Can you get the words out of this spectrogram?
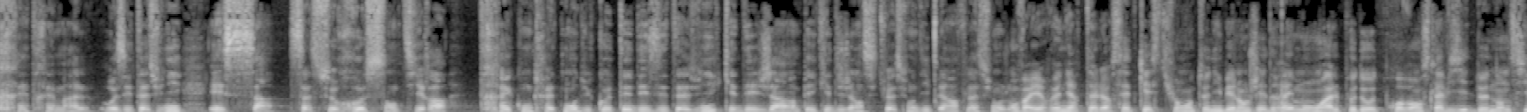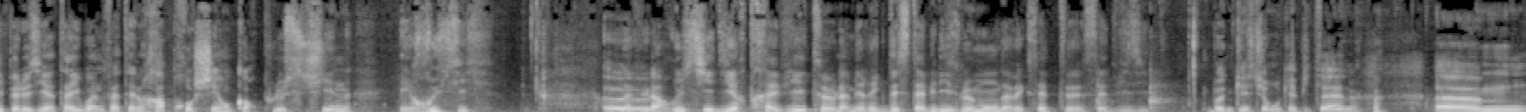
très très mal aux États-Unis. Et ça, ça se ressentira très concrètement du côté des États-Unis, qui est déjà un pays qui est déjà en situation d'hyperinflation. On va y revenir tout à l'heure. Cette question, Anthony Bélanger de Raymond, Alpes de Haute-Provence, la visite de Nancy Pelosi à Taïwan va-t-elle rapprocher encore plus Chine et Russie? On a euh, vu la Russie dire très vite euh, l'Amérique déstabilise le monde avec cette, cette visite. Bonne question, mon capitaine. Euh,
